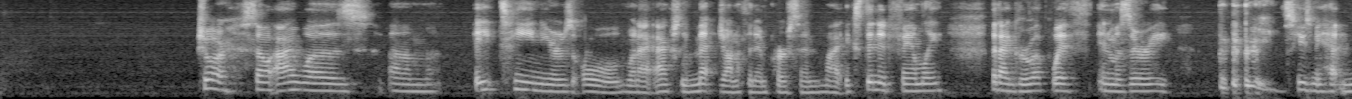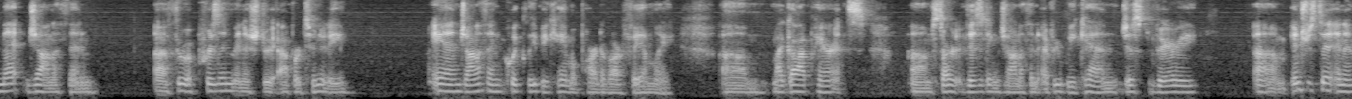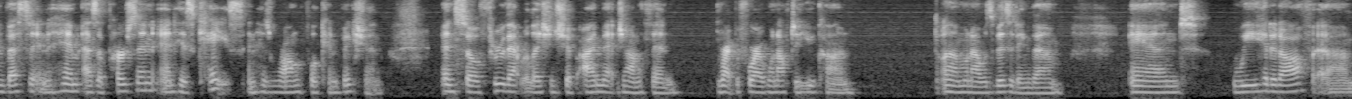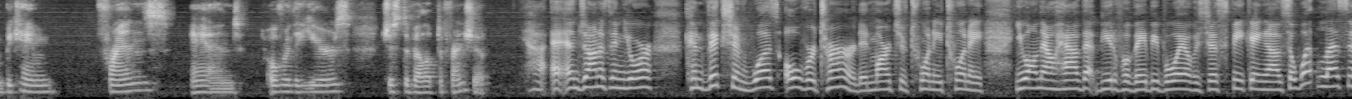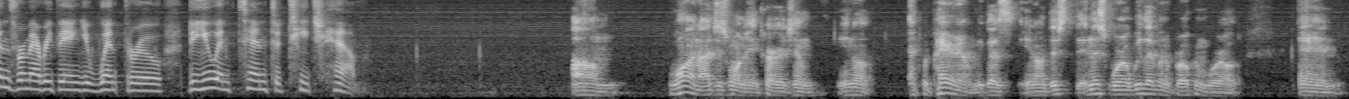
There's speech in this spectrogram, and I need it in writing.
Sure. So I was um, 18 years old when I actually met Jonathan in person. My extended family that I grew up with in Missouri excuse me, had met Jonathan uh, through a prison ministry opportunity. And Jonathan quickly became a part of our family. Um, my godparents um, started visiting Jonathan every weekend, just very um, interested and invested in him as a person and his case and his wrongful conviction. And so through that relationship, I met Jonathan right before I went off to UConn um, when I was visiting them. And we hit it off, um, became friends, and over the years, just developed a friendship. Yeah, and Jonathan, your conviction was overturned in March of 2020. You all now have that beautiful baby boy I was just speaking of. So what lessons from everything you went through do you intend to teach him? Um, one, I just want to encourage him, you know, and prepare him because, you know, this in this world, we live in a broken world and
